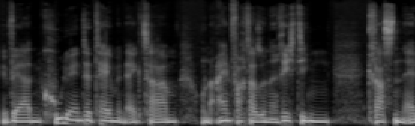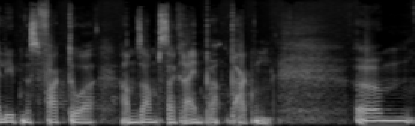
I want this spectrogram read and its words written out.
wir werden coole Entertainment Acts haben und einfach da so einen richtigen krassen Erlebnisfaktor am Samstag reinpacken. Ähm,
